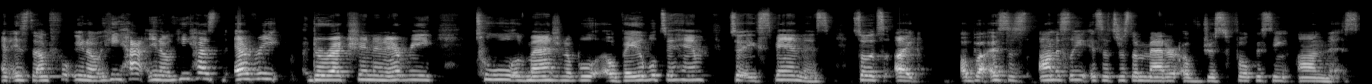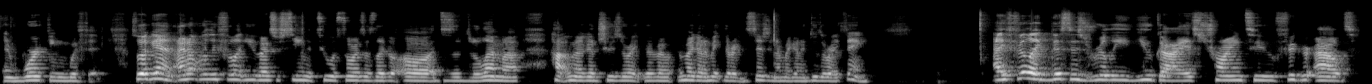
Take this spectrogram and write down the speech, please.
and it's the you know he had you know he has every direction and every tool imaginable available to him to expand this. So it's like but it's just honestly it's just a matter of just focusing on this and working with it so again i don't really feel like you guys are seeing the two of swords as like oh it's a dilemma how am i going to choose the right am i going to make the right decision am i going to do the right thing i feel like this is really you guys trying to figure out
